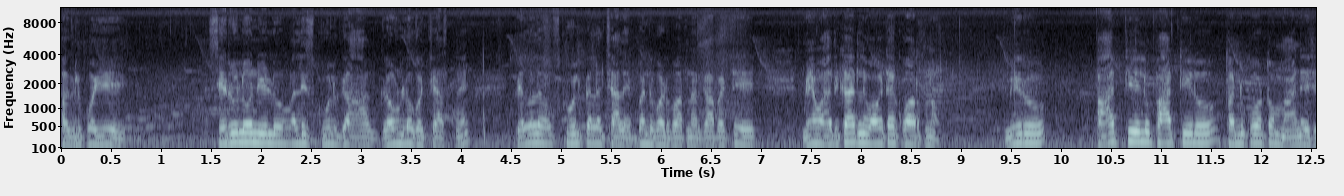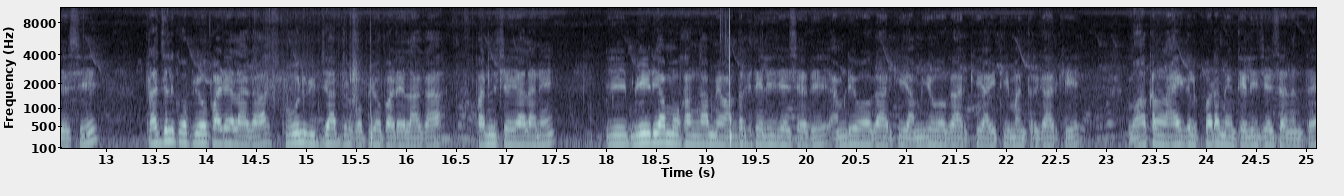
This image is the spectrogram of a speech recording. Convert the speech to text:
పగిలిపోయి చెరువులో నీళ్ళు మళ్ళీ స్కూల్ గ్రౌండ్లోకి వచ్చేస్తున్నాయి. పిల్లలు స్కూల్ పిల్లలు చాలా ఇబ్బంది పడిపోతున్నారు కాబట్టి మేము అధికారులను ఒకటే కోరుతున్నాం. మీరు పార్టీలు పార్టీలు తన్నుకోవటం మానేసేసి ప్రజలకు ఉపయోగపడేలాగా స్కూల్ విద్యార్థులకు ఉపయోగపడేలాగా పనులు చేయాలని ఈ మీడియా ముఖంగా మేము అందరికీ తెలియజేసేది ఎండిఓ గారికి ఎంఈఓ గారికి ఐటీ మంత్రి గారికి లోకల్ నాయకులకు కూడా మేము తెలియజేశానంటే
